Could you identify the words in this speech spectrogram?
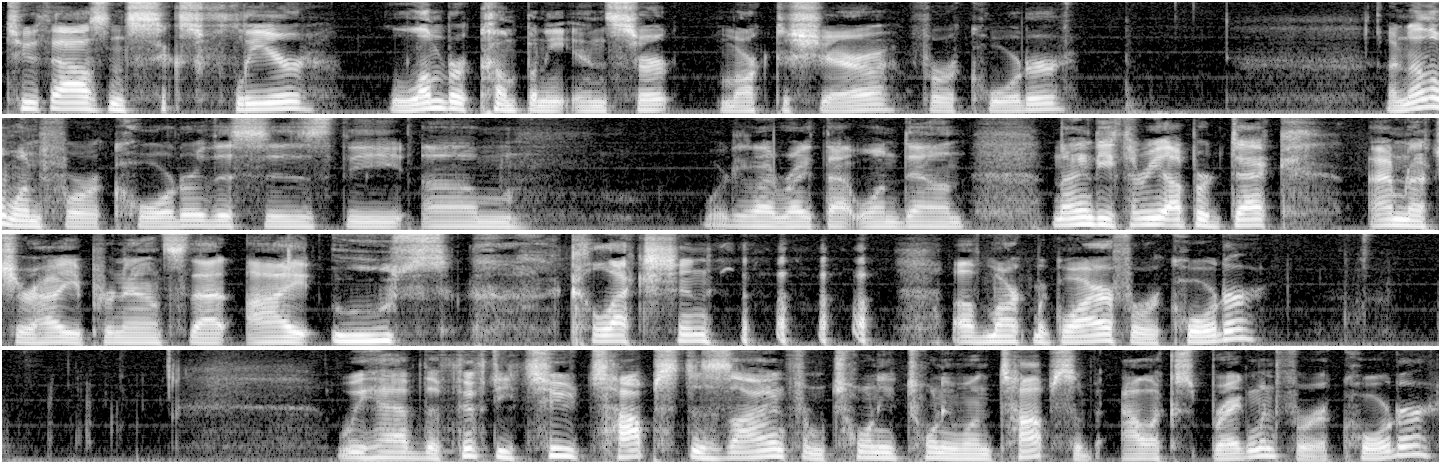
2006 Fleer Lumber Company insert, Mark Teixeira for a quarter. Another one for a quarter. This is the um, where did I write that one down? 93 Upper Deck. I'm not sure how you pronounce that. I Oos collection of Mark McGwire for a quarter. We have the 52 Topps design from 2021 Topps of Alex Bregman for a quarter.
